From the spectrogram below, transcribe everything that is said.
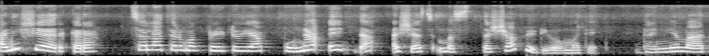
आणि शेअर करा. चला तर मग भेटूया पुन्हा एकदा अशाच मस्तशा व्हिडिओमध्ये धन्यवाद.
